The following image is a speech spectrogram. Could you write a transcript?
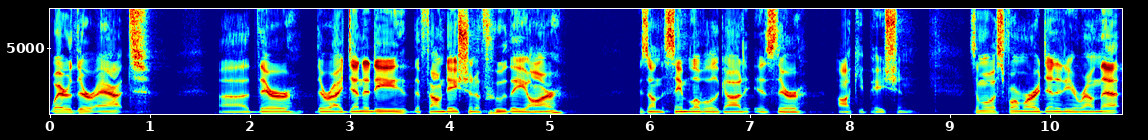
where they're at uh, their, their identity, the foundation of who they are, is on the same level as God is their occupation. Some of us form our identity around that.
